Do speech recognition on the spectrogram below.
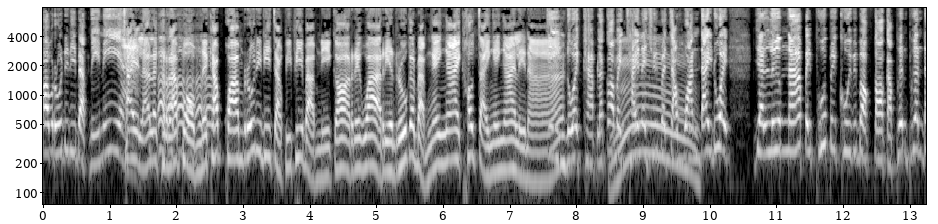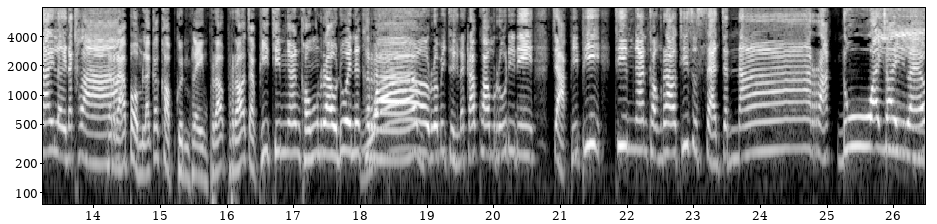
ความรู้ดีๆแบบนี้เนี่ยใช่แล้วละครับผมนะครับความรู้ดีๆจากพี่ๆแบบนี้ก็เรียกว่าเรียนรู้กันแบบง่าย ๆ เข้าใจง่าย ๆ เลยนะจริงด้วยครับ แล้วก็ไปใช้ในชีวิตประจำวันได้ด้วย อย่าลืมนะไปพูดไปคุยไปบอกต่อกับเพื่อนๆได้เลยนะครับครับผมแล้วก็ขอบคุณเพลง เพราะๆจากพี่ทีมงานของเราด้วยนะครัว้าบวรวมไปถึงนะครับความรู้ดีๆ จากพี่ๆทีมงานของเราที่สุดแสนจะน่ารักด้วย ใช่แล้ว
